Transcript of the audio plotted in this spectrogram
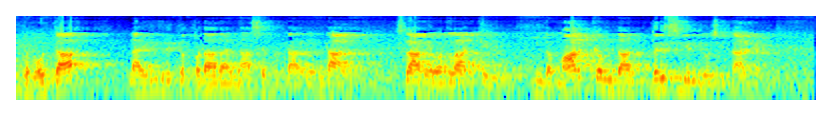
இந்த மௌத்தா நான் இருந்திருக்கப்படாதா என்று ஆசைப்பட்டார்கள் என்றால் இஸ்லாமிய வரலாற்றில் இந்த மார்க்கம் தான் பெருசு என்று யோசித்தார்கள்.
